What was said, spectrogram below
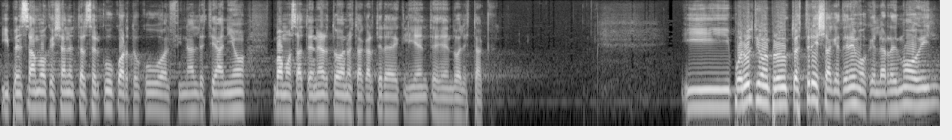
y pensamos que ya en el tercer Q, cuarto Q, al final de este año, vamos a tener toda nuestra cartera de clientes en Dual Stack. Y por último, el producto estrella que tenemos, que es la red móvil.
